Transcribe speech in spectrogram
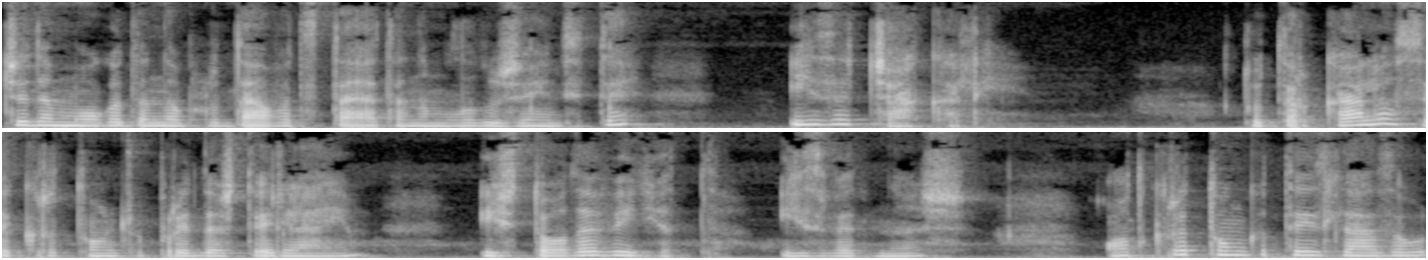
че да могат да наблюдават стаята на младоженците и зачакали. Дотъркалял се кратунчо при дъщеря им и що да видят. Изведнъж от кратунката излязал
